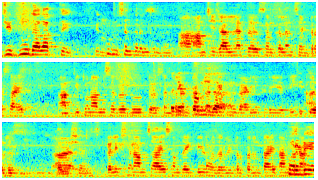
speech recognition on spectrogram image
जे दूध लागतंय ते कुठून संकलन करतात आ- आमचे जालन्यात संकलन सेंटर्स आहेत. आणि तिथून आम्ही सगळं दूध संकलन करतात. गाडी इकडे येते. Collection? कलेक्शन आमचं आहे समजा एक दीड हजार लिटर पर्यंत आहेत Per day?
